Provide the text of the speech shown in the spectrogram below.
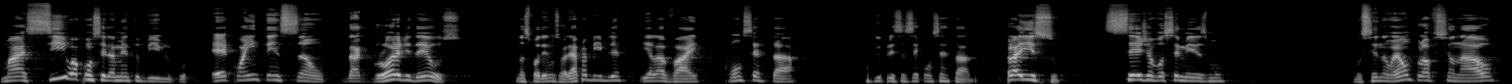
Mas se o aconselhamento bíblico é com a intenção da glória de Deus, nós podemos olhar para a Bíblia e ela vai consertar o que precisa ser consertado. Para isso, seja você mesmo. Você não é um profissional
